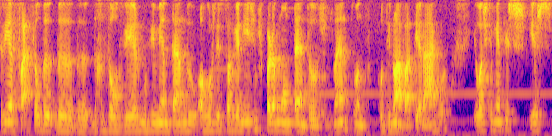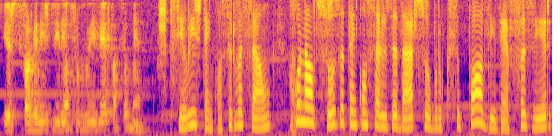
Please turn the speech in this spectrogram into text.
seria fácil de, de, de, resolver movimentando alguns destes organismos para montante ou jusante, onde continuava a ter água, e logicamente estes, estes, estes, organismos iriam sobreviver facilmente. Especialista em conservação, Ronaldo Souza tem conselhos a dar sobre o que se pode e deve fazer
